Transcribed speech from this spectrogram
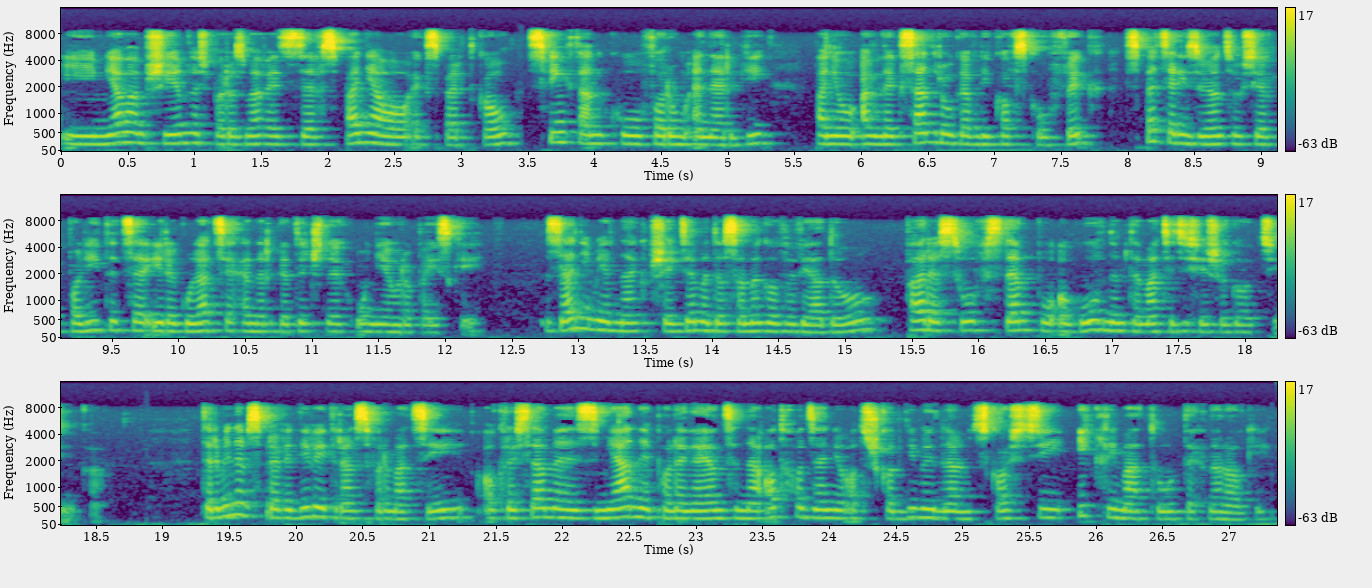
i miałam przyjemność porozmawiać ze wspaniałą ekspertką z think tanku Forum Energii, panią Aleksandrą Gawlikowską-Fyk, specjalizującą się w polityce i regulacjach energetycznych Unii Europejskiej. Zanim jednak przejdziemy do samego wywiadu, parę słów wstępu o głównym temacie dzisiejszego odcinka. Terminem sprawiedliwej transformacji określamy zmiany polegające na odchodzeniu od szkodliwych dla ludzkości i klimatu technologii.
